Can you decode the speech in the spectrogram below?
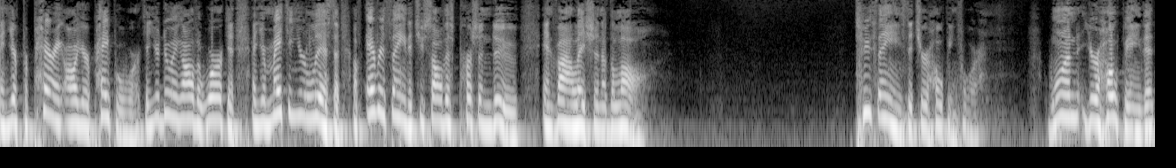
and you're preparing all your paperwork and you're doing all the work and, and you're making your list of, of everything that you saw this person do in violation of the law. Two things that you're hoping for. One, you're hoping that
